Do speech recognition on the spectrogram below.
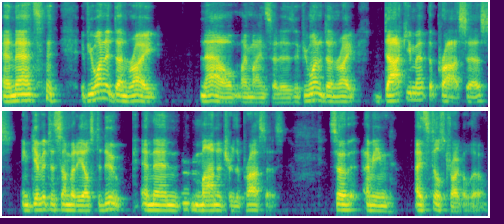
And that's if you want it done right. Now my mindset is if you want it done right, document the process and give it to somebody else to do, and then mm-hmm. monitor the process. So that, I mean, I still struggle though.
